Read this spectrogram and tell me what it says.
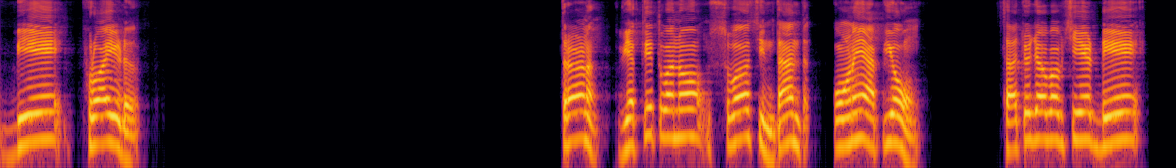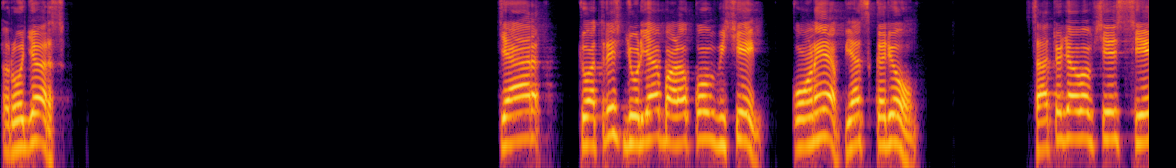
બે ફ્રોઈડ. ત્રણ વ્યક્તિત્વનો સ્વ સિદ્ધાંત કોણે આપ્યો? સાચો જવાબ આવશે ડે રોજર્સ. ચાર ચોત્રીસ જોડિયા બાળકો વિશે કોણે અભ્યાસ કર્યો? સાચો જવાબ આવશે સે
